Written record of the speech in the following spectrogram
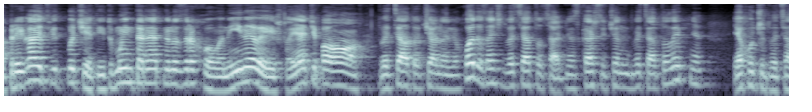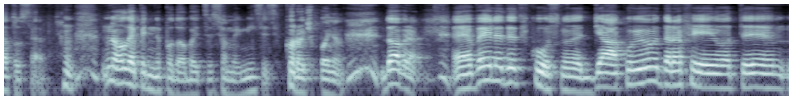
А приїхають відпочити, і тому інтернет не розрахований. І не вийшло. Я типа, о, 20 червня не входить, значить 20 серпня. Скажете, що не 20 липня, я хочу 20 серпня. Ну, липень не подобається, сьомий місяць. Коротше, поняв. Добре. Е, виглядить вкусно. Дякую, Дорофеєва, ти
